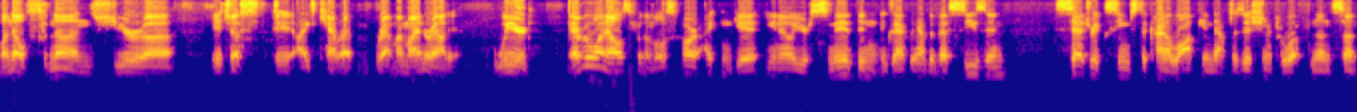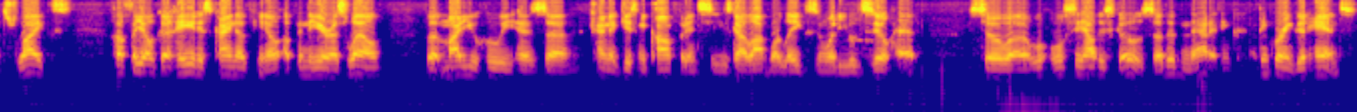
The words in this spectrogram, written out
Manuel Fernandes, your uh, it just I can't wrap, wrap my mind around it. Weird. Everyone else, for the most part, I can get. You know, your Smith didn't exactly have the best season. Cedric seems to kind of lock in that position for what Fernando Santos likes. Rafael Guerreiro is kind of, you know, up in the air as well. But Mario Rui has uh, kind of gives me confidence. He's got a lot more legs than what Zil had. So uh, we'll, we'll, see how this goes. Other than that, I think I think we're in good hands.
